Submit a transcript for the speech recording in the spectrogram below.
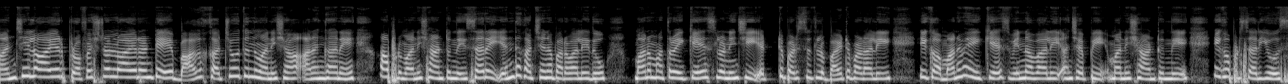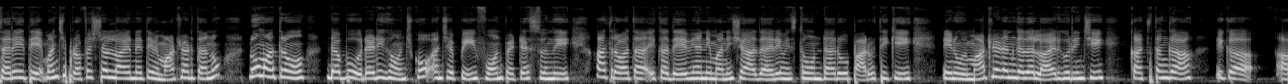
మంచి లాయర్ ప్రొఫెషనల్ లాయర్ అంటే బాగా ఖర్చు అవుతుంది మనీష అనగానే అప్పుడు మనీష అంటుంది సరే ఎంత ఖర్చైనా పర్వాలేదు. మనం మాత్రం ఈ కేసులో నుంచి ఎట్టి పరిస్థితుల్లో బయటపడాలి. ఇక మనం మనమే ఈ కేసు విన్ అవ్వాలి అని చెప్పి మనిష అంటుంది. ఇక అప్పుడు సరియు సరే అయితే మంచి ప్రొఫెషనల్ లాయర్ని అయితే నేను మాట్లాడతాను. నువ్వు మాత్రం డబ్బు రెడీగా ఉంచుకో అని చెప్పి ఫోన్ పెట్టేస్తుంది. ఆ తర్వాత ఇక దేవి అని మనిష ధైర్యం ఇస్తూ ఉంటారు. పార్వతికి నేను మాట్లాడాను కదా లాయర్ గురించి. ఖచ్చితంగా ఇక ఆ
